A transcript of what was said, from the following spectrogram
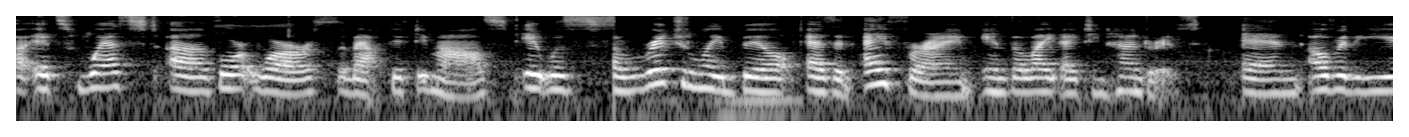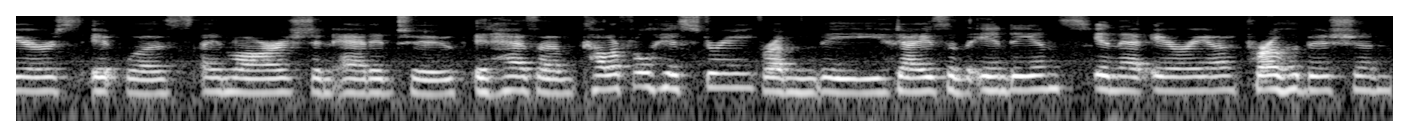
Uh, it's west of Fort Worth, about 50 miles. It was originally built as an A-frame in the late 1800s. And over the years, it was enlarged and added to. It has a colorful history from the days of the Indians in that area, prohibition,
